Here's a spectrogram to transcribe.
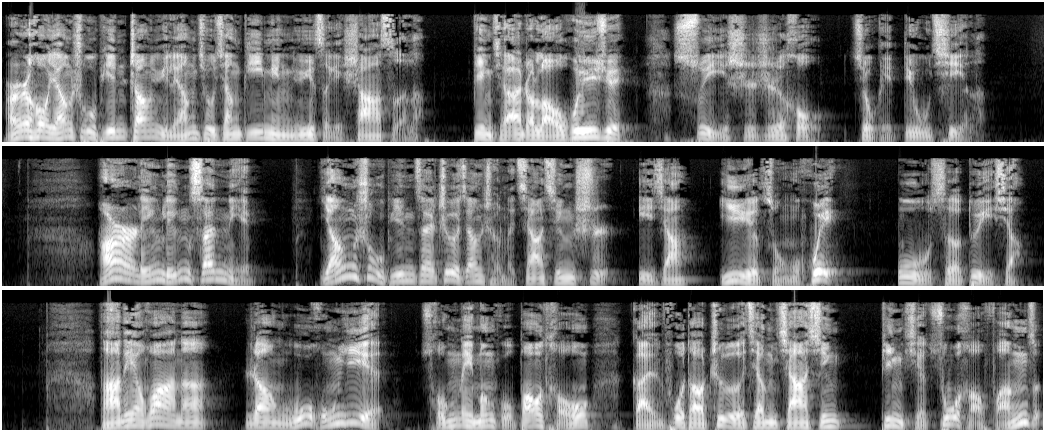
而后，杨树斌、张玉良就将第一名女子给杀死了，并且按照老规矩碎尸之后就给丢弃了。二零零三年，杨树斌在浙江省的嘉兴市一家夜总会物色对象，打电话呢，让吴红叶从内蒙古包头赶赴到浙江嘉兴，并且租好房子。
